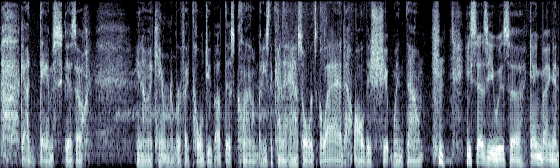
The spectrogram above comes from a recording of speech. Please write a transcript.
Goddamn Skizzo. You know, I can't remember if I told you about this clown, but he's the kind of asshole that's glad all this shit went down. he says he was uh, gangbanging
